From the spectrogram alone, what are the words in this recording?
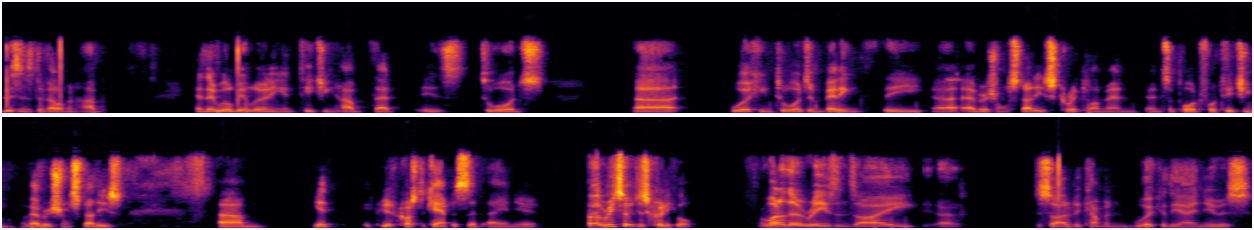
business development hub. And there will be a learning and teaching hub that is towards uh, working towards embedding the uh, Aboriginal studies curriculum and, and support for teaching of Aboriginal studies um, it, across the campus at ANU. But research is critical. One of the reasons I uh, decided to come and work at the ANU is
